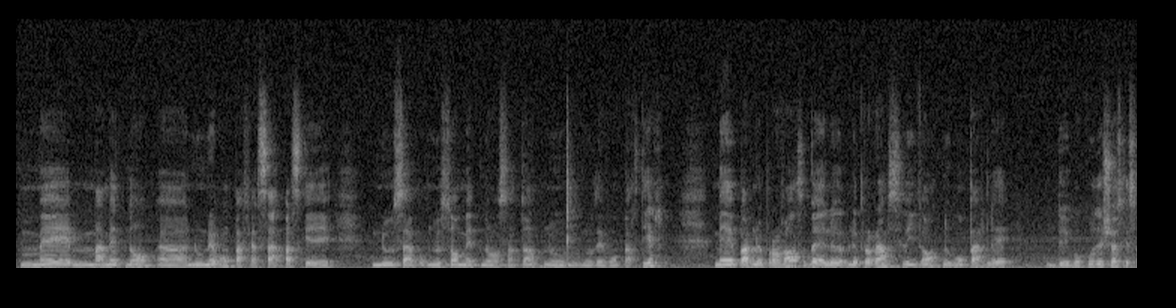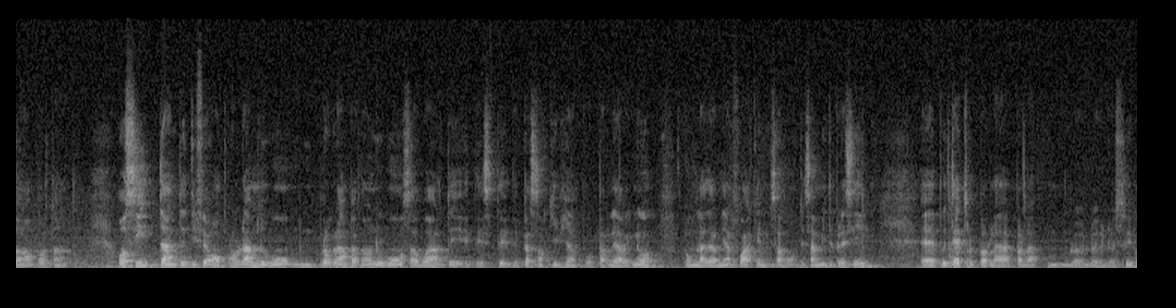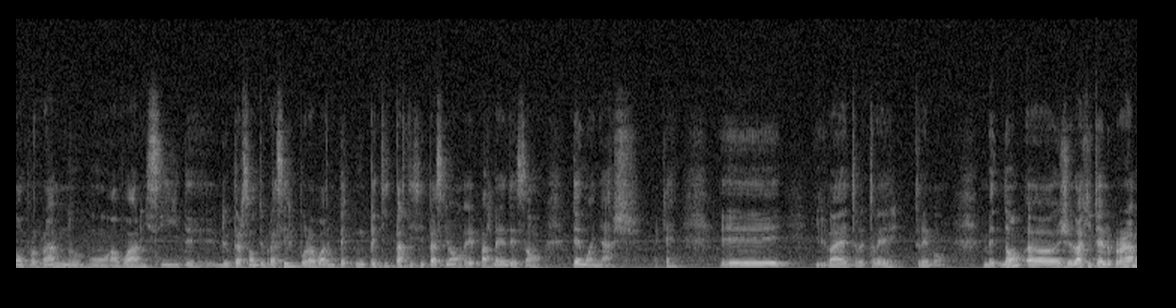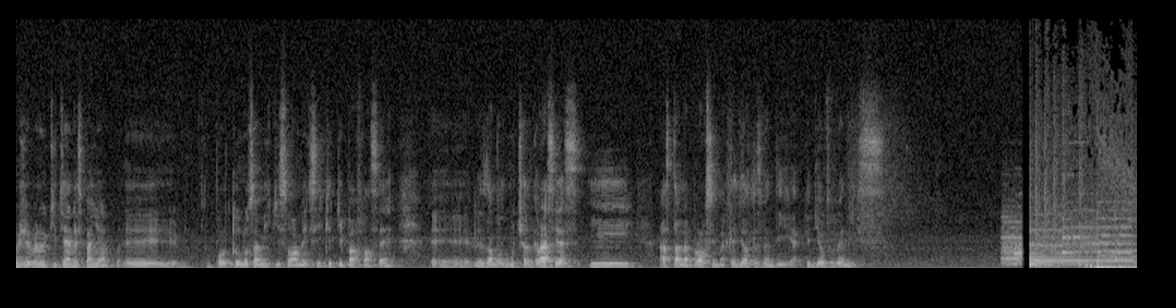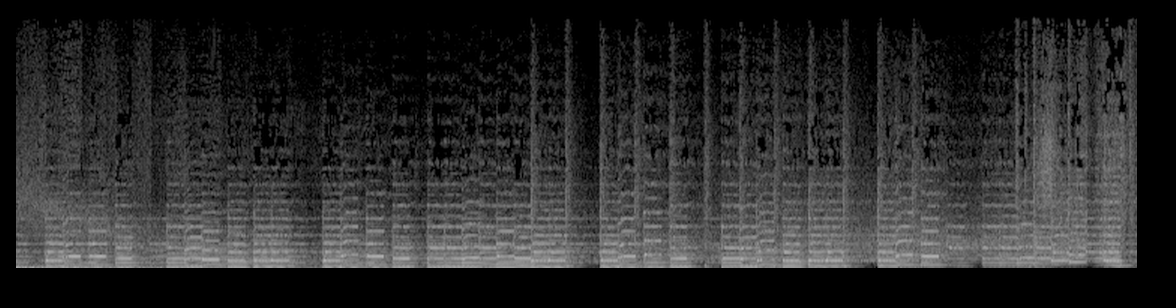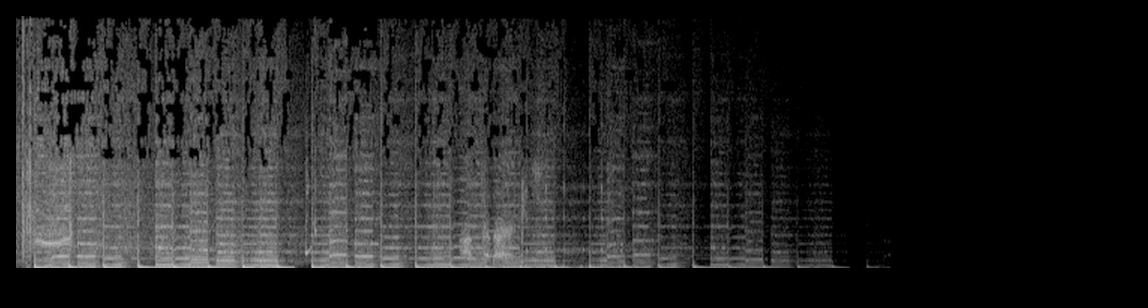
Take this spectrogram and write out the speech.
mais maintenant, euh, nous ne vont pas faire ça parce que nous, sommes maintenant 100 ans, nous, devons partir. Mais par le, Provence, ben, le, programme suivant, nous allons parler de beaucoup de choses qui sont importantes. Aussi, dans de différents programmes, nous vont, programmes, pardon, nous allons savoir des, personnes qui viennent pour parler avec nous, comme la dernière fois que nous avons des amis du Brésil. Euh, peut-être pour, la, pour le, le, suivant programme, nous allons avoir ici des, deux personnes du Brésil pour avoir une, pe une, petite participation et parler de son témoignage. Okay? Et il va être très, très bon. Maintenant, euh, je dois quitter le programme, je vais le quitter en espagnol. Et pour tous nos amis qui sont au Mexique et qui parlent français, les damos muchas gracias y hasta la próxima. Que Dios les bendiga. Que Dios vous bénisse.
